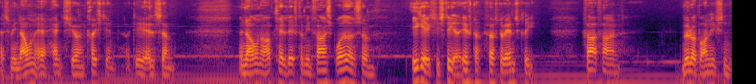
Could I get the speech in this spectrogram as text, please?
Altså, mit navn er Hans Jørgen Christian, og det er alle sammen navne opkaldt efter min fars brødre, som ikke eksisterede efter Første Verdenskrig. Farfaren, Møller Bonniksen,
